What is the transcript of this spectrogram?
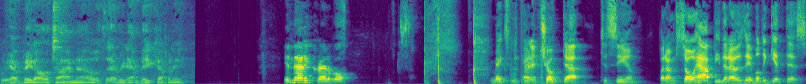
We have bait all the time now with Everingham Bait Company. Isn't that incredible? makes me kind of choked up to see him. But I'm so happy that I was able to get this.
